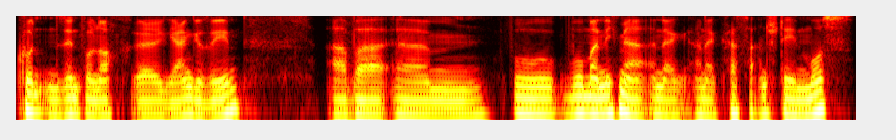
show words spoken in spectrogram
Kunden sind wohl noch äh, gern gesehen, aber ähm, wo, wo man nicht mehr an der, an der Kasse anstehen muss,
